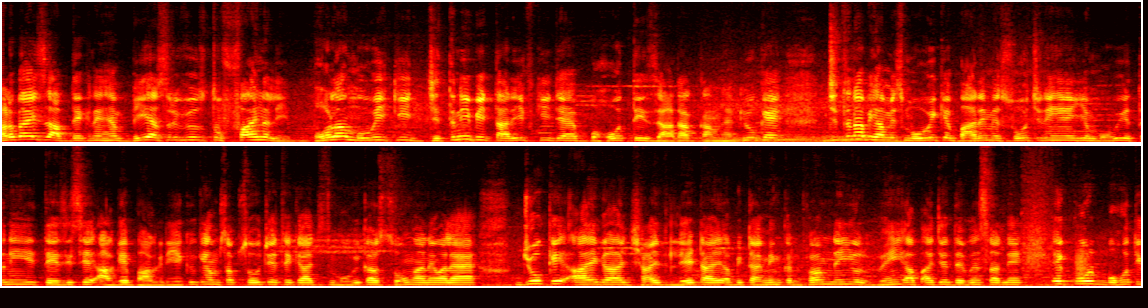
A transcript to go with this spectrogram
हेलो गाइज़ आप देख रहे हैं बी एस रिव्यूज़ तो फाइनली भोला मूवी की जितनी भी तारीफ़ की जाए, बहुत ही ज़्यादा कम है, क्योंकि जितना भी हम इस मूवी के बारे में सोच रहे हैं, ये मूवी इतनी ही तेज़ी से आगे भाग रही है, क्योंकि हम सब सोच रहे थे कि आज इस मूवी का सॉन्ग आने वाला है, जो कि आएगा, शायद लेट आए, अभी टाइमिंग कंफर्म नहीं, और वहीं अब अजय देवगन सर ने एक और बहुत ही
